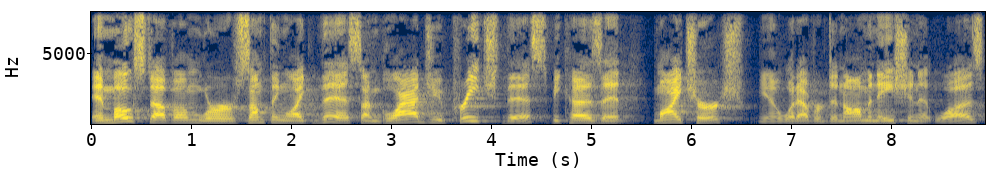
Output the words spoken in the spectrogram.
And most of them were something like this I'm glad you preached this because at my church, you know, whatever denomination it was,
